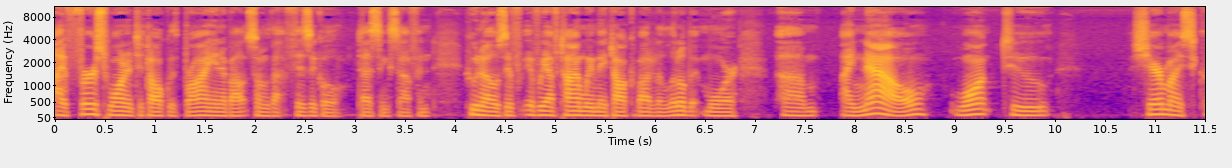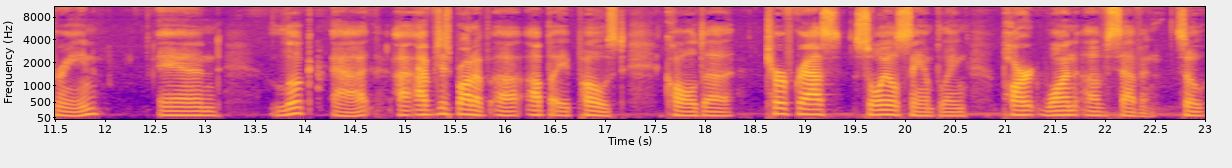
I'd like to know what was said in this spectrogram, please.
I first wanted to talk with Brian about some of that physical testing stuff, and who knows if if we have time, we may talk about it a little bit more. Um, I now want to share my screen and look at. I, have just brought up uh, up a post called uh, "Turfgrass Soil Sampling, Part One of seven. So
